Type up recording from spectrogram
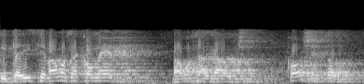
y te dice, vamos a comer, vamos al gaucho, coche todo.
